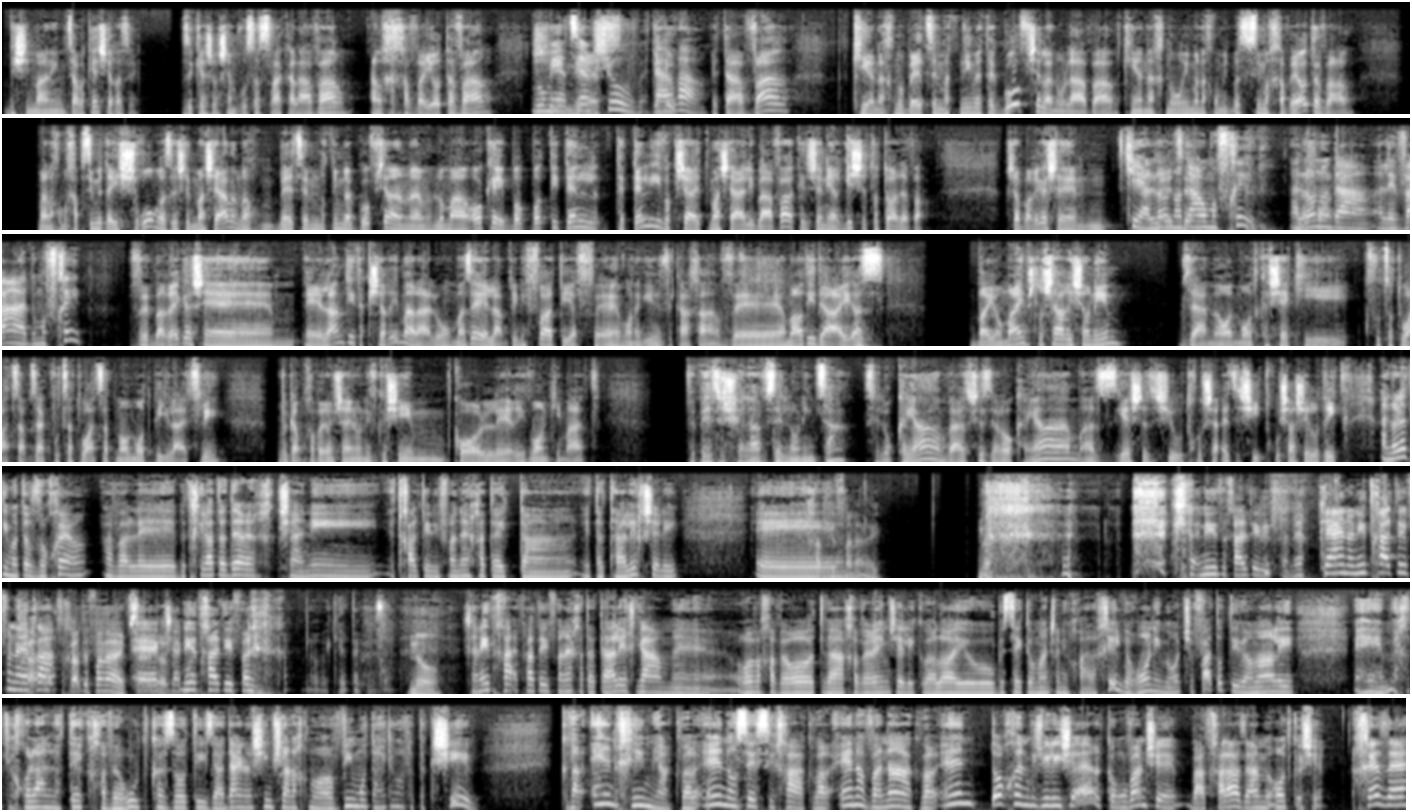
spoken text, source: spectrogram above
בשביל מה אני נמצא בקשר הזה? זה קשר שמבוסס רק על העבר, על חוויות עבר. והוא מייצר שוב את בדיוק, העבר. את העבר, כי אנחנו בעצם מתנים את הגוף שלנו לעבר, כי אנחנו, אם אנחנו מתבססים על חוויות עבר, ואנחנו מחפשים את האשרור הזה של מה שהיה לנו, אנחנו בעצם נותנים לגוף שלנו לומר, אוקיי, בוא, בוא תיתן, תתן לי בבקשה את מה שהיה לי בעבר, כדי שאני ארגיש את אותו הדבר. עכשיו, ברגע ש... כי הלא בעצם- נודע הוא מפחיד. הלא נכון. נודע, הלבד הוא מפחיד. וברגע שהעלמתי את הקשרים הללו, מה זה העלמתי? נפרדתי יפה, בוא נגיד את זה ככה, ואמרתי די, אז ביומיים שלושה הראשונים זה היה מאוד מאוד קשה, כי קבוצות וואטסאפ, זה היה קבוצת וואטסאפ מאוד מאוד פעילה אצלי, וגם חברים שהיינו נפגשים כל אה, רבעון כמעט, ובאיזה שלב זה לא נמצא, זה לא קיים, ואז כשזה לא קיים, אז יש איזושהי תחושה, איזושהי תחושה של ריק. אני לא יודעת אם אתה זוכר, אבל uh, בתחילת הדרך, כשאני התחלתי לפניך את, את, את התהליך שלי, אה, התחלת לפניי. כשאני התחלתי לפניך, כן, אני התחלתי לפניך, התחלת לפניי, אה, בסדר. כשאני התחלתי לפניך, לא בקטע כזה. נו. כשאני התח- התחלתי לפניך את התהליך גם, אה, רוב החברות והחברים שלי כבר לא היו ב state of mind שאני יכולה להכיל, ורוני מאוד שפט אותי ואמר לי, "אה, איך את יכולה לנתק חברות כזאת, זה עדיין אנשים שאנחנו אוהבים אותם, הייתי אומרת לו, תקשיב, כבר אין כימיה, כבר אין נושא שיחה, כבר אין הבנה, כבר אין תוכן בשביל להישאר. כמובן שבהתחלה זה היה מאוד קשה. אחרי זה,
